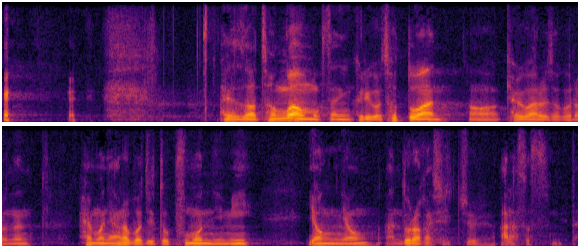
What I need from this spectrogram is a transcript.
그래서 정광훈 목사님 그리고 저 또한 어, 결과적으로는 할머니 할아버지 또 부모님이 영영 안 돌아가실 줄 알았었습니다.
